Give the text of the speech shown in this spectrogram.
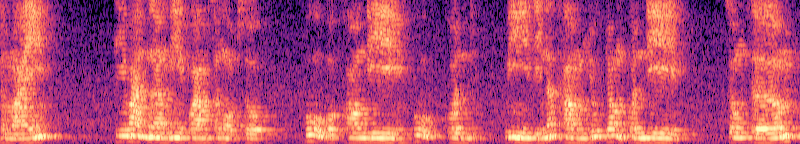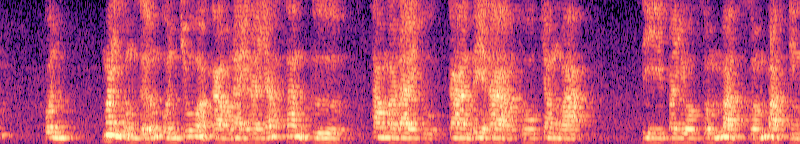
สมัย ที่บ้านเมืองมีความสงบสุข ผู้ปกครองดี ผู้คนมีศีลธรรมยุกย่องคนดี ส่งเสริมคนไม่ส่งเสริมคนชั่วกล่าวในระยะสั้นคือทำอะไรถูกการเวลาถูกจังหวะสี่ประโยคสมบัติสมบัติแห่ง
